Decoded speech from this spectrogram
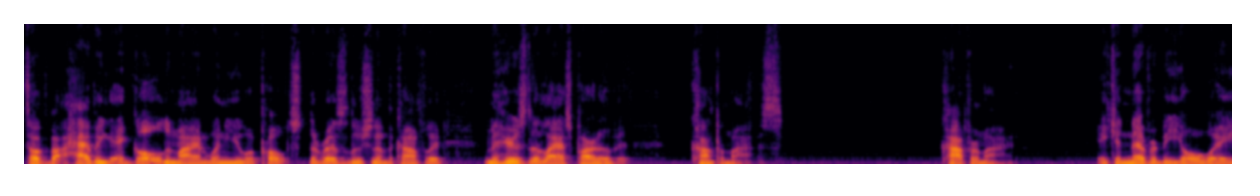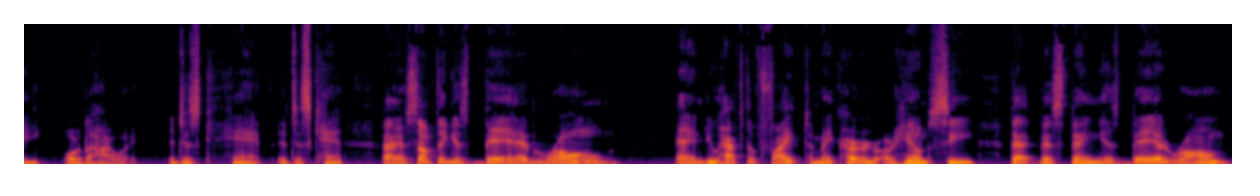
talked about having a goal in mind when you approach the resolution of the conflict. And here's the last part of it compromise. Compromise. It can never be your way or the highway. It just can't. It just can't. Now, if something is dead wrong and you have to fight to make her or him see that this thing is dead wrong,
